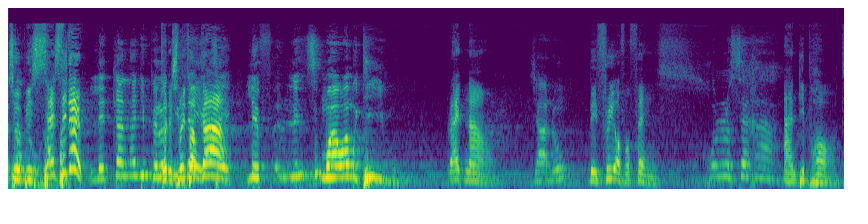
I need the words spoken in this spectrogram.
to be sensitive le tlalang dipelo to the Spirit of God. le le moya wa modimo. Right now. Be free of offense and deep hurt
